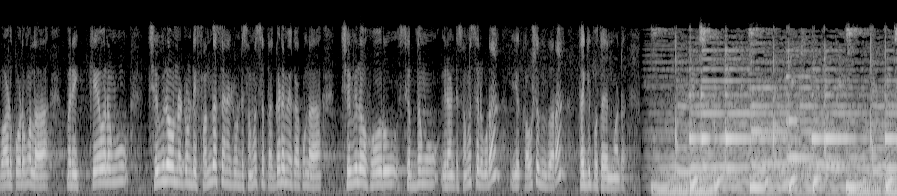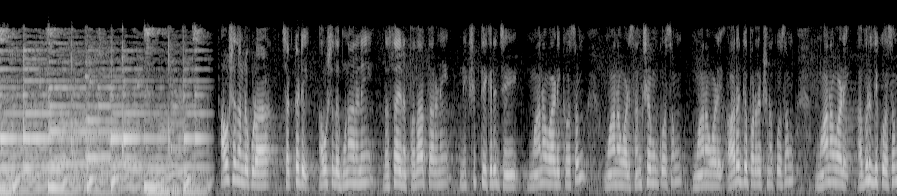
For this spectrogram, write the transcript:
వాడుకోవడం వల్ల మరి కేవలము చెవిలో ఉన్నటువంటి ఫంగస్ అనేటువంటి సమస్య తగ్గడమే కాకుండా చెవిలో హోరు శబ్దము ఇలాంటి సమస్యలు కూడా ఈ యొక్క ఔషధం ద్వారా తగ్గిపోతాయి ఔషధంలో కూడా చక్కటి ఔషధ గుణాలని రసాయన పదార్థాలని నిక్షిప్తీకరించి మానవాళి కోసం మానవాళి సంక్షేమం కోసం మానవాడి ఆరోగ్య పరిరక్షణ కోసం మానవాళి అభివృద్ధి కోసం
